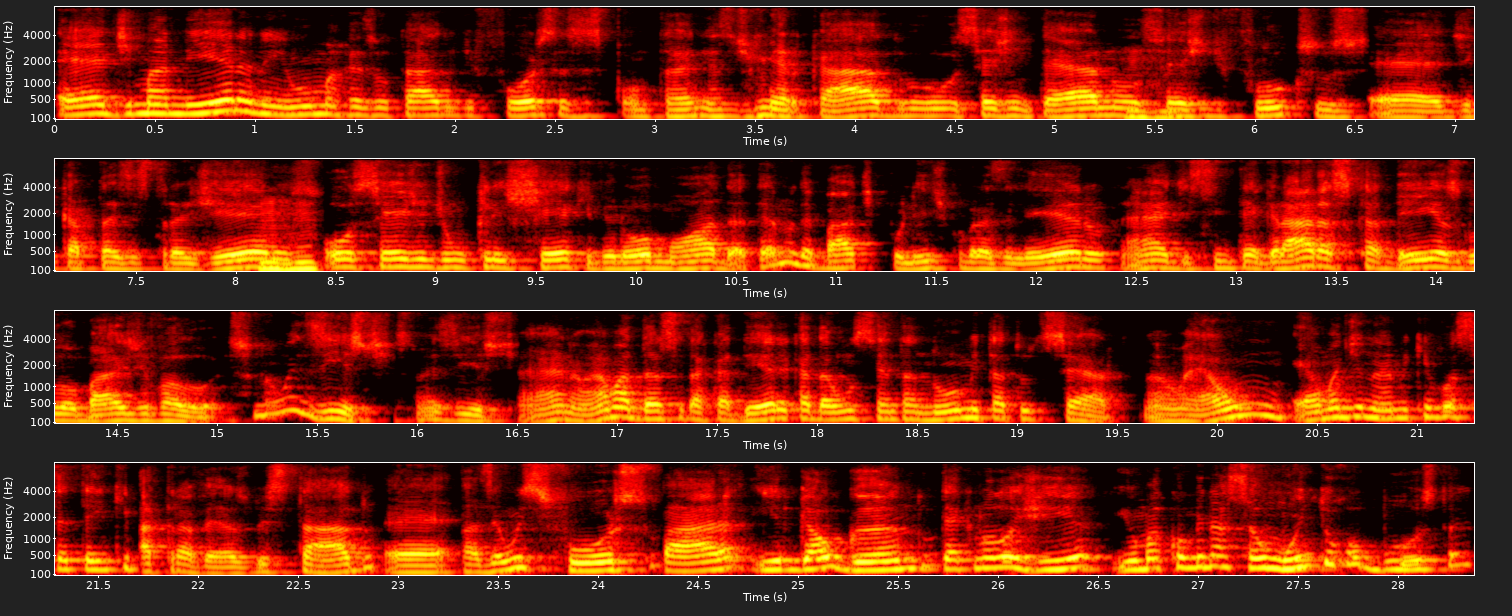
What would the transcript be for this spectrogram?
é de maneira nenhuma resultado de forças espontâneas de mercado, seja interno, uhum. seja de fluxos é, de capitais estrangeiros, uhum. ou seja de um clichê que virou moda, até no debate político brasileiro, né, de se integrar às cadeias globais de valor. Isso não existe, isso não existe. Né? Não é uma dança da cadeira, cada um senta numa e está tudo certo. Não, é, um, é uma dinâmica que você tem que, através do Estado, é, fazer um esforço para ir galgando tecnologia e uma combinação muito robusta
